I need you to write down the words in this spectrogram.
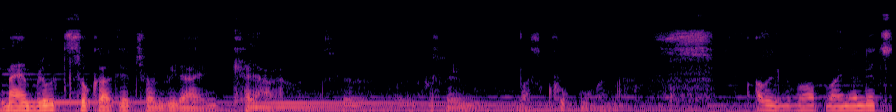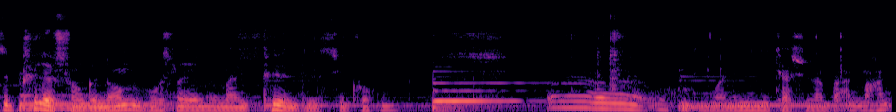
mein Blutzucker geht schon wieder in den Keller und äh, ich muss mir eben was gucken habe ich überhaupt meine letzte Pille schon genommen? Muss man eben in mein Pillendöschen gucken. Mini-Taschenlampe anmachen.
